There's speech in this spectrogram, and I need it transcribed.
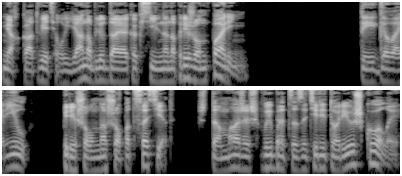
мягко ответил я, наблюдая, как сильно напряжен парень. «Ты говорил», – перешел на шепот сосед, «что можешь выбраться за территорию школы».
